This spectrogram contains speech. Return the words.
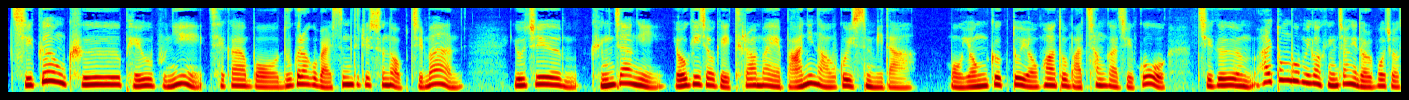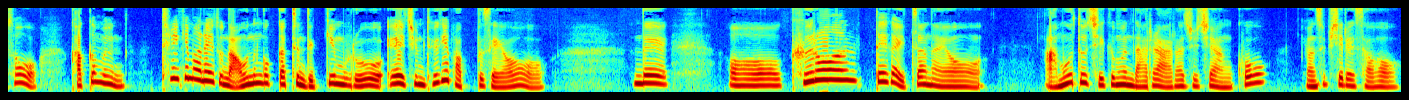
지금 그 배우분이 제가 뭐 누구라고 말씀드릴 수는 없지만 요즘 굉장히 여기저기 드라마에 많이 나오고 있습니다. 뭐 연극도 영화도 마찬가지고 지금 활동 범위가 굉장히 넓어져서 가끔은 틀기만 해도 나오는 것 같은 느낌으로 예, 지금 되게 바쁘세요. 근데 어, 그런 때가 있잖아요. 아무도 지금은 나를 알아주지 않고 연습실에서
